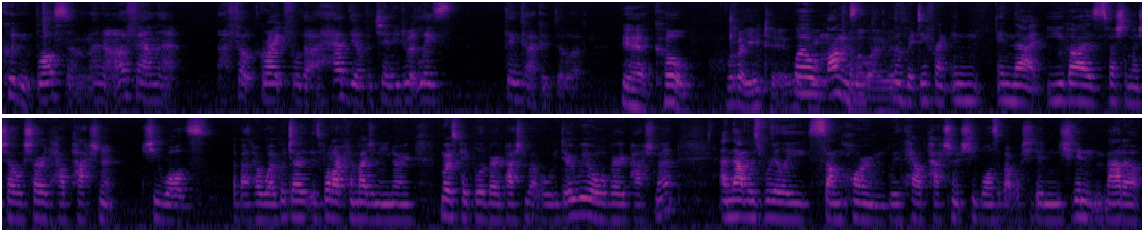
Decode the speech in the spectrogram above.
couldn't blossom. And I found that I felt grateful that I had the opportunity to at least think I could do it. Yeah, cool. What about you two? What Well, did you mine was a come away with? little bit different in, in that you guys, especially Michelle, showed how passionate she was about her work, which is what I can imagine. You know, most people are very passionate about what we do. We're all very passionate, and that was really sung home with how passionate she was about what she did. And she didn't matter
